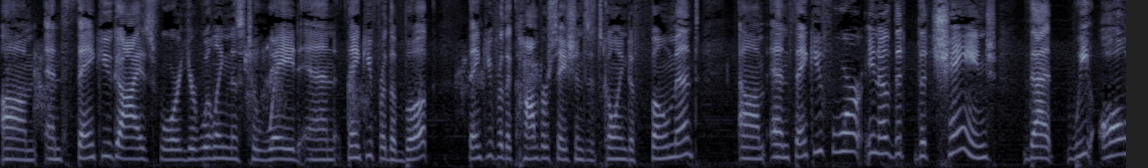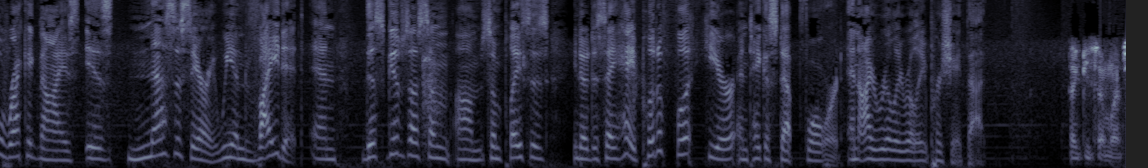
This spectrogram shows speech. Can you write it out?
um, and thank you guys for your willingness to wade in. Thank you for the book. Thank you for the conversations it's going to foment. Um, and thank you for you know the the change that we all recognize is necessary. We invite it, and this gives us some um, some places you know to say, hey, put a foot here and take a step forward. And I really really appreciate that. Thank you so much.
